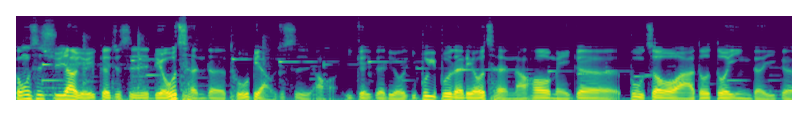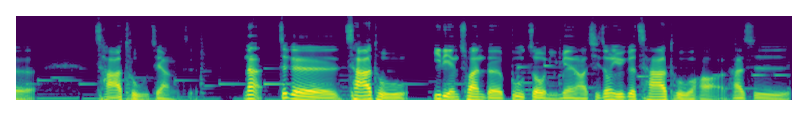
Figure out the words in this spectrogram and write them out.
公司需要有一个就是流程的图表，就是哦一个一个流一步一步的流程，然后每个步骤啊都对应的一个插图这样子。那这个插图一连串的步骤里面啊，其中有一个插图哈，它是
